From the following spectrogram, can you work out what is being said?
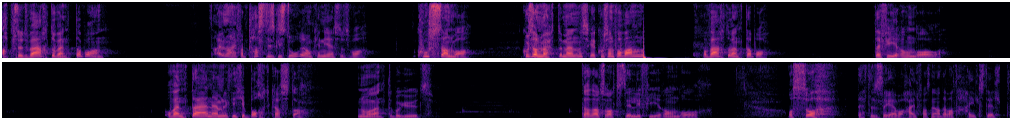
absolutt verdt å vente på han. Det er jo noen fantastisk historie om hvem Jesus var. Hvordan han var. Hvordan han møtte mennesker, hvordan han forvandla. Og verdt å vente på. De 400 åra. Å vente er nemlig ikke bortkasta når vi venter på Gud. Det hadde altså vært stille i 400 år. Og så Dette synes jeg var helt fascinerende. Det hadde vært helt stilt.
